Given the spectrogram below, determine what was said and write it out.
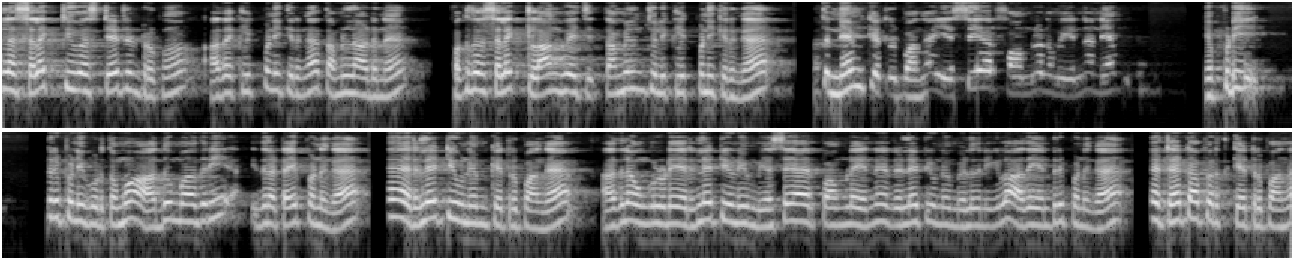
இதில் செலக்ட் யுவர் ஸ்டேட்டுன்னு இருக்கும். அதை கிளிக் பண்ணிக்கிறங்க தமிழ்நாடுன்னு. பக்கத்தில் செலக்ட் லாங்குவேஜ் தமிழ்னு சொல்லி கிளிக் பண்ணிக்கிறங்க. அடுத்து நேம் கேட்டிருப்பாங்க. எஸ்ஏஆர் ஃபார்மில் நம்ம என்ன நேம் எப்படி என்ட்ரி பண்ணி கொடுத்தோமோ அது மாதிரி இதில் டைப் பண்ணுங்கள் ரிலேட்டிவ் நேம் கேட்டிருப்பாங்க. அதில் உங்களுடைய ரிலேட்டிவ் நேம் எஸ்ஏஆர் ஃபார்மில் என்ன ரிலேட்டிவ் நேம் எழுதுனீங்களோ அதை என்ட்ரி பண்ணுங்கள் டேட் ஆஃப் பர்த் கேட்டிருப்பாங்க.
